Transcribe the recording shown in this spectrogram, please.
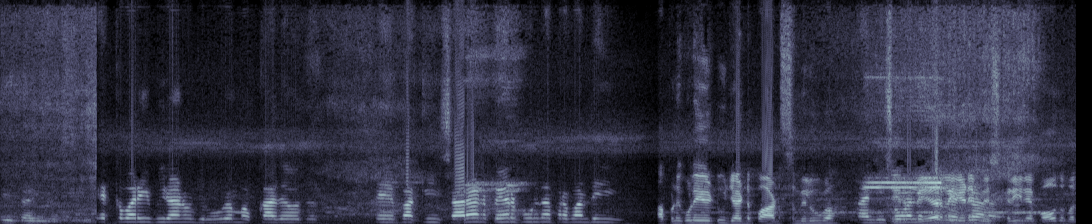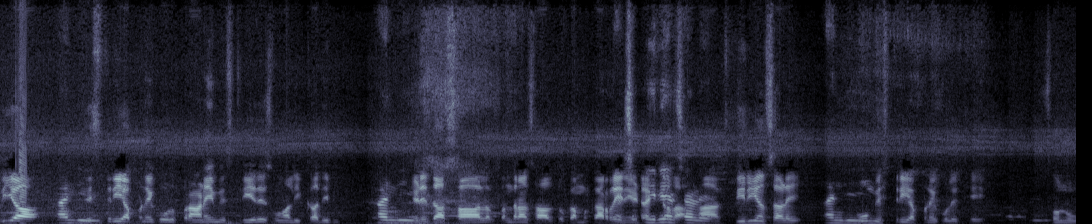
ਠੀਕ ਹੈ ਜੀ। ਇੱਕ ਵਾਰੀ ਵੀਰਾਂ ਨੂੰ ਜ਼ਰੂਰ ਮੌਕਾ ਦਿਓ ਤੇ- ਬਾਕੀ ਸਾਰਾ ਰਿਪੇਅਰ ਪੂਰ ਦਾ ਪ੍ਰਬੰਧ ਜੀ ਆਪਣੇ ਕੋਲ A to Z ਪਾਰਟਸ ਮਿਲੂਗਾ। ਹਾਂਜੀ ਸੋਨਾ ਰਿਪੇਅਰ ਲਈ ਜਿਹੜੇ ਮਿਸਤਰੀ ਨੇ ਬਹੁਤ ਵਧੀਆ। ਹਾਂਜੀ। ਮਿਸਤਰੀ ਆਪਣੇ ਕੋਲ ਪੁਰਾਣੇ ਮਿਸਤਰੀ ਇਹਦੇ ਸੋਨਾਲੀਕਾ ਦੇ ਵੀ। ਹਾਂਜੀ। ਜਿਹੜੇ 10 ਸਾਲ 15 ਸਾਲ ਤੋਂ ਕੰਮ ਕਰ ਰਹੇ ਨੇ ਟਰੈਕਟਰ ਦਾ। ਹਾਂ ਐਕਸਪੀਰੀਅੰਸ ਵਾਲੇ। ਹਾਂਜੀ। ਉਹ ਮਿਸਤਰੀ ਆਪਣੇ ਕੋਲ ਇੱਥੇ ਤੁਹਾਨੂੰ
